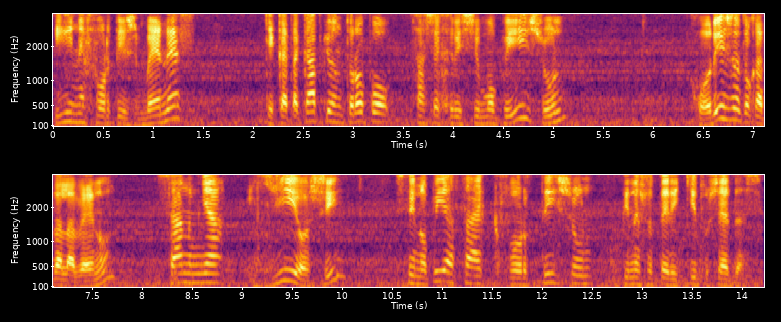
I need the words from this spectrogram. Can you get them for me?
είναι φορτισμένες και κατά κάποιον τρόπο θα σε χρησιμοποιήσουν χωρίς να το καταλαβαίνουν σαν μια γύρωση στην οποία θα εκφορτίσουν την εσωτερική τους ένταση.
